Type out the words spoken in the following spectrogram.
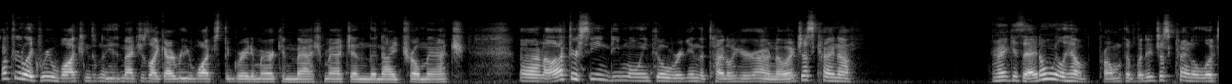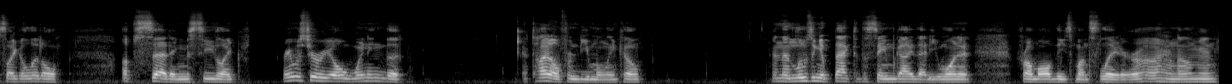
after like rewatching some of these matches, like I rewatched the Great American Bash match and the Nitro match. I don't know. After seeing Dean Malenko regain the title here, I don't know. It just kind of like I said, I don't really have a problem with it, but it just kind of looks like a little upsetting to see like Rey Mysterio winning the title from Dean Malenko, and then losing it back to the same guy that he won it from all these months later. Uh, I don't know, man.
